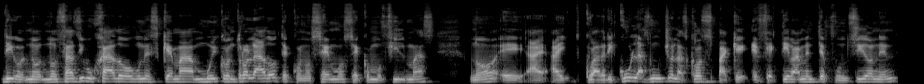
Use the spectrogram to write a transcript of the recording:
digo, no, nos has dibujado un esquema muy controlado, te conocemos, sé cómo filmas, ¿no? Eh, hay, cuadriculas mucho las cosas para que efectivamente funcionen,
